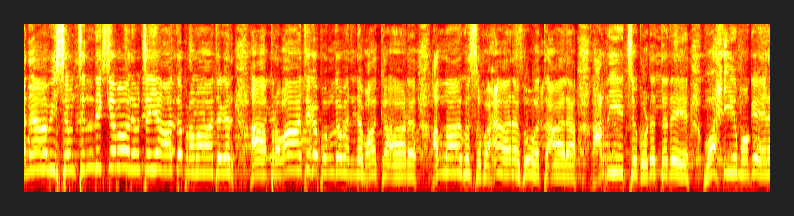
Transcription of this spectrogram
അനാവശ്യം ചിന്തിക്ക പോലും ചെയ്യാത്ത പ്രവാചകൻ ആ പ്രവാചക പൊങ്കവന്റെ വാക്കാണ്. അള്ളാഹു സുബാനകുവത്താല അറിയിച്ചു കൊടുത്തത് വഹി മുഖേന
